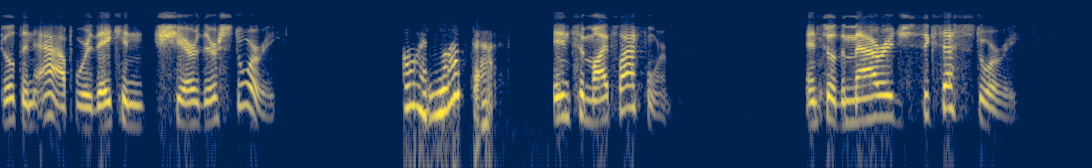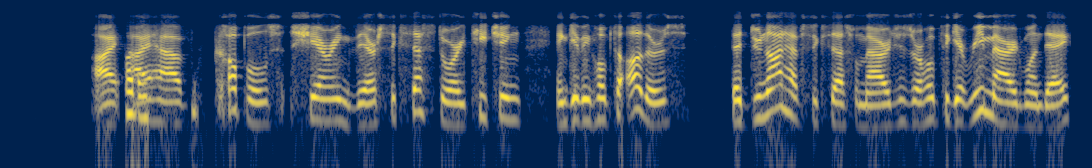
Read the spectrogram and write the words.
built an app where they can share their story. Oh, I love that. Into my platform. And so the marriage success story. I, okay. I have couples sharing their success story, teaching and giving hope to others that do not have successful marriages or hope to get remarried one day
